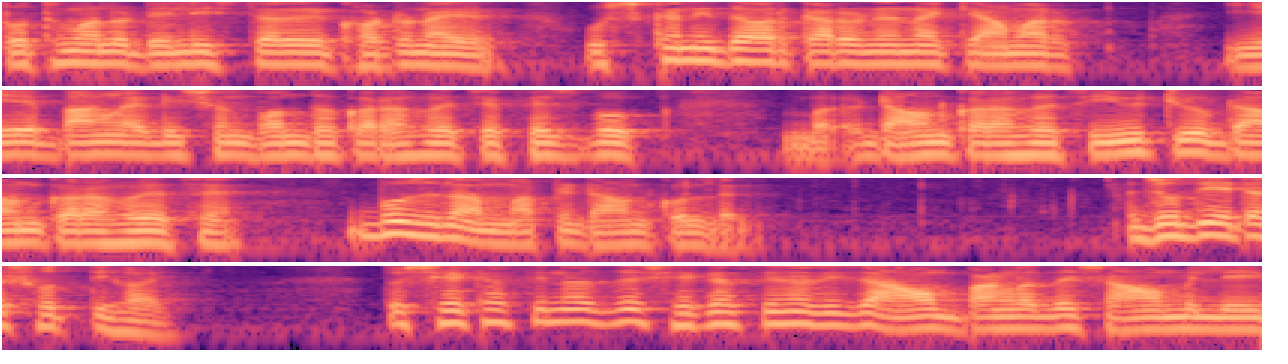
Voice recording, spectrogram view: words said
প্রথম আলো ডেলি স্টারের ঘটনায় উস্কানি দেওয়ার কারণে নাকি আমার ইয়ে বাংলা এডিশন বন্ধ করা হয়েছে ফেসবুক ডাউন করা হয়েছে ইউটিউব ডাউন করা হয়েছে। বুঝলাম আপনি ডাউন করলেন। যদি এটা সত্যি হয় তো শেখ হাসিনা যে, শেখ হাসিনার এই যে বাংলাদেশ আওয়ামী লীগ,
